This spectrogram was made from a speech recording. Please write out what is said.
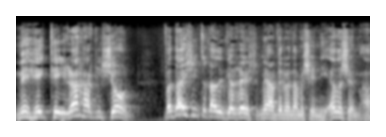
מהיתרה הראשון. ודאי שהיא צריכה להתגרש מהבן אדם השני, אלא שמה?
